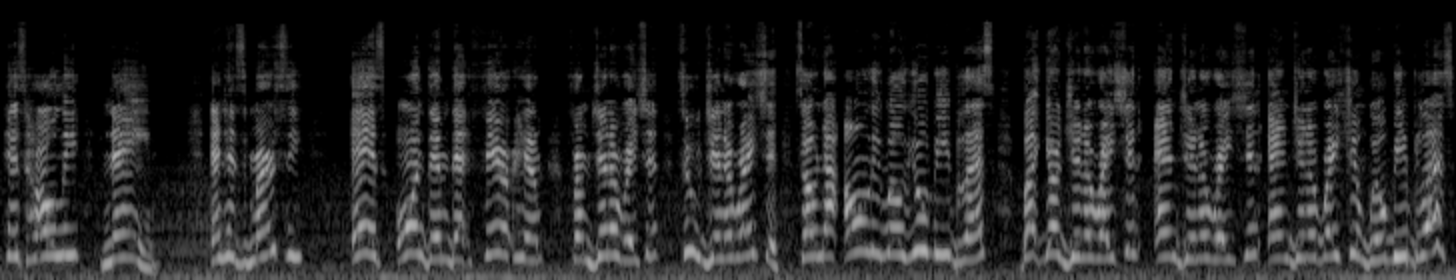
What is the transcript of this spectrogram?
his holy name and his mercy is on them that fear him from generation to generation. So not only will you be blessed, but your generation and generation and generation will be blessed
